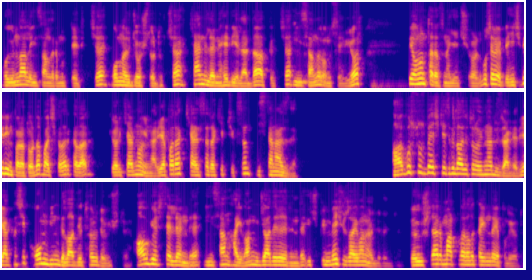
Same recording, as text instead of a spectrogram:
oyunlarla insanları mutlu ettikçe, onları coşturdukça, kendilerine hediyeler dağıttıkça insanlar onu seviyor ve onun tarafına geçiyordu. Bu sebeple hiçbir imparator da başkaları kadar görkemli oyunlar yaparak kendisine rakip çıksın istemezdi. Augustus 5 kez gladyatör oyunlar düzenledi. Yaklaşık 10 bin gladyatör dövüştü. Av gösterilerinde, insan hayvan mücadelelerinde 3500 hayvan öldürüldü. Dövüşler Mart ve Aralık ayında yapılıyordu.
